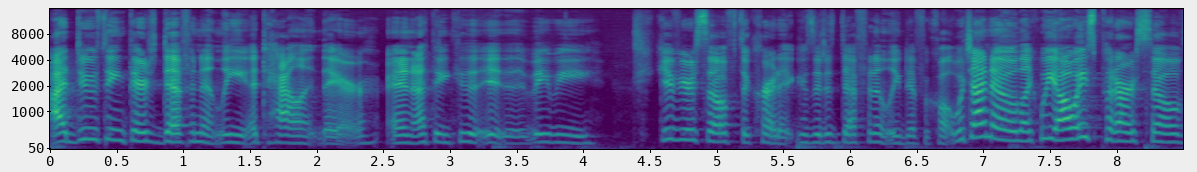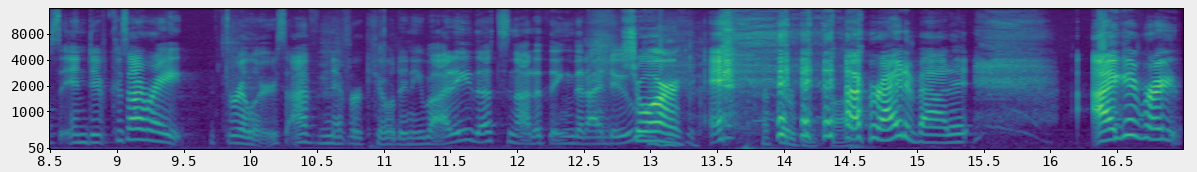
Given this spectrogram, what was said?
I do think there's definitely a talent there, and I think it, it maybe give yourself the credit because it is definitely difficult. Which I know, like we always put ourselves in because I write thrillers. I've never killed anybody. That's not a thing that I do. Sure, I write about it. I could write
